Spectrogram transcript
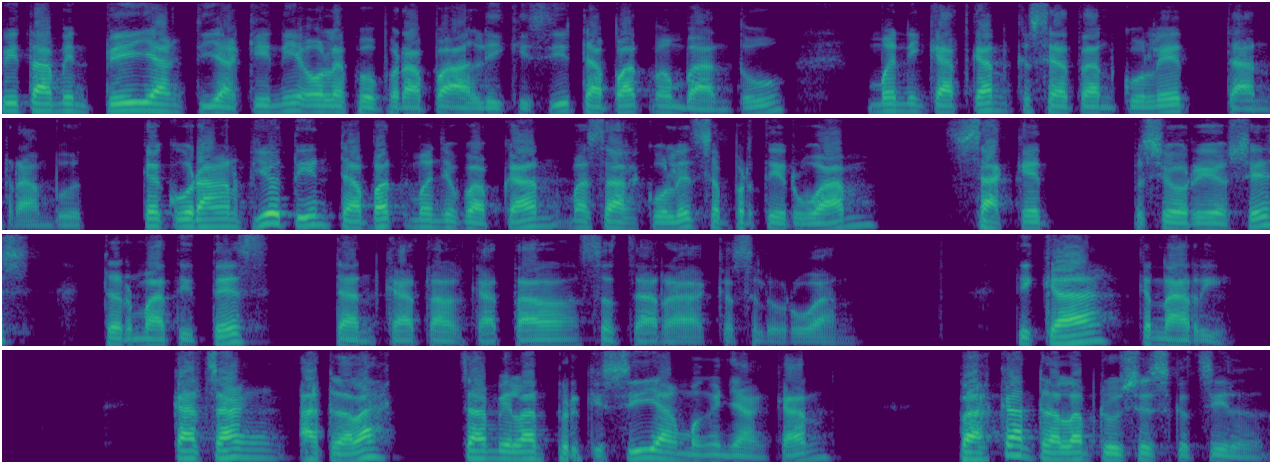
vitamin B yang diyakini oleh beberapa ahli gizi dapat membantu meningkatkan kesehatan kulit dan rambut. Kekurangan biotin dapat menyebabkan masalah kulit seperti ruam, sakit psoriasis, dermatitis, dan gatal-gatal secara keseluruhan. Tiga, kenari. Kacang adalah camilan bergizi yang mengenyangkan, bahkan dalam dosis kecil.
